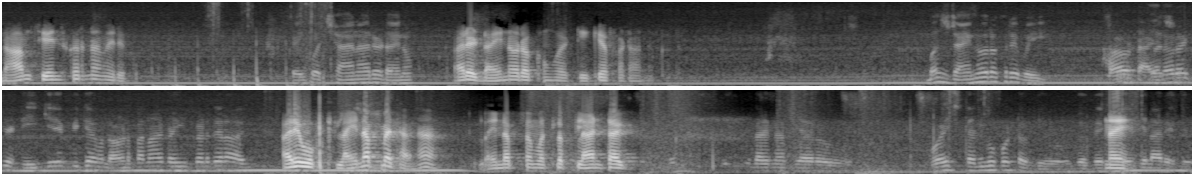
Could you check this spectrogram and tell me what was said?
नाम चेंज करना मेरे को। कहीं को अच्छा है ना रे डायनो अरे डाइनो रखूँगा ठीक है फटाने का। बस डायनो रख रहे भाई। हाँ डायनोर के ठीक है पी के लौंड पना कहीं कर दे रहा है। अरे वो लाइनअप में था ना। लाइनअप में मतलब क्लैन टैग लाइनअप यार वो। वही तेलुगु फ़ोटो थी वो जो देख के खिला रहे थे।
